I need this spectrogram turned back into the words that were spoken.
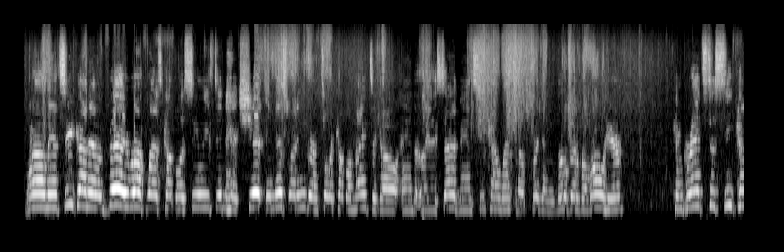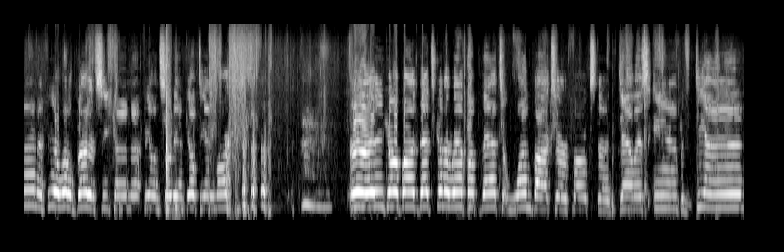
Wow, man, Seacon had a very rough last couple of series. Didn't hit shit in this one either until a couple nights ago. And like I said, man, Seacon went in a friggin' little bit of a roll here. Congrats to Seacon. I feel a little better, Seacon. Not feeling so damn guilty anymore. There you go, bud. That's going to wrap up that one boxer, folks. The Dallas Amp Deion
